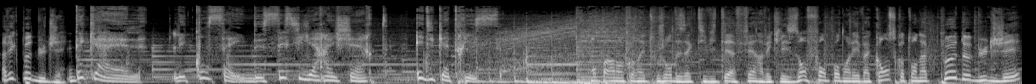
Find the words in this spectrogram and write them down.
avec peu de budget. DKL, les conseils de Cécilia Reichert, éducatrice. On parle encore et toujours des activités à faire avec les enfants pendant les vacances quand on a peu de budget.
